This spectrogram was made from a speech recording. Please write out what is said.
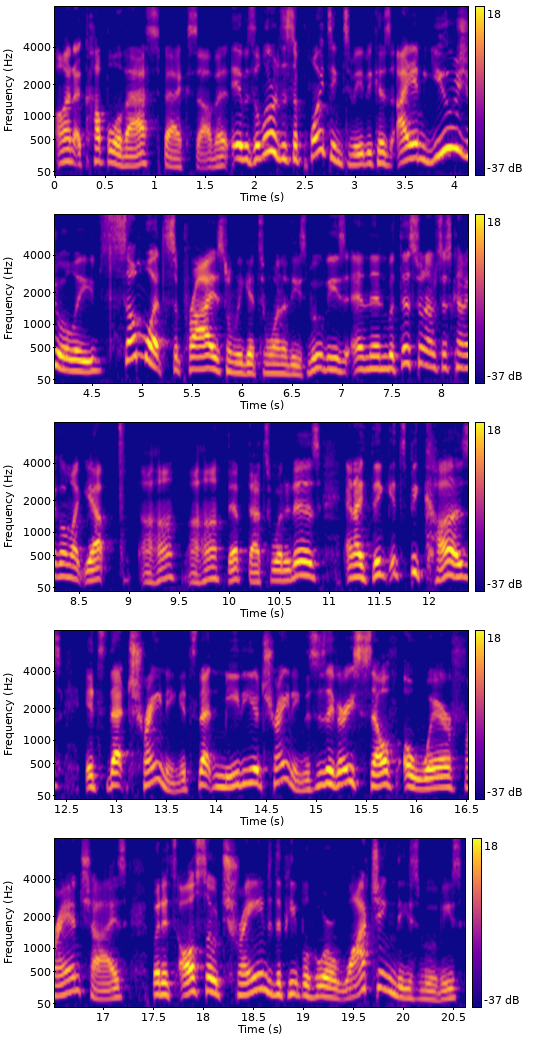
on a couple of aspects of it. It was a little disappointing to me because I am usually somewhat surprised when we get to one of these movies. And then with this one, I was just kind of going like, yep, uh-huh, uh-huh, yep, that's what it is. And I think it's because it's that training. It's that media training. This is a very self-aware franchise, but it's also trained the people who are watching these movies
